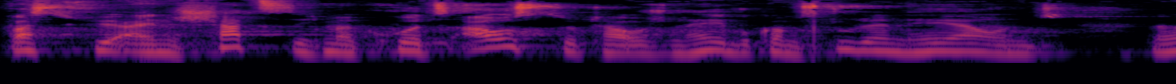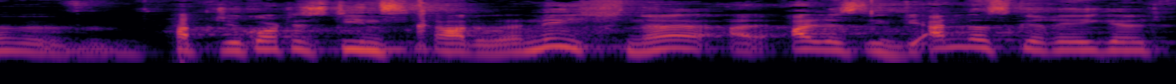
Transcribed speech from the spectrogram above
Was für ein Schatz, sich mal kurz auszutauschen. Hey, wo kommst du denn her? Und ne, habt ihr Gottesdienst gerade oder nicht? Ne? Alles irgendwie anders geregelt.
